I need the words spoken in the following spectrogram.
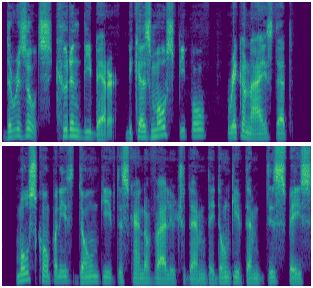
The results couldn't be better because most people recognize that most companies don't give this kind of value to them. They don't give them this space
